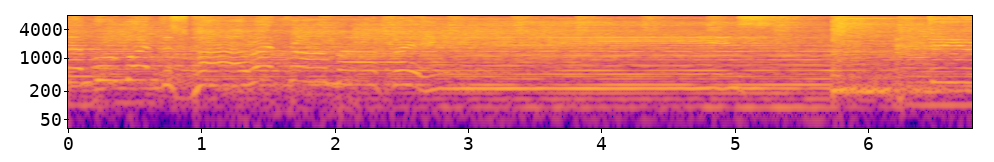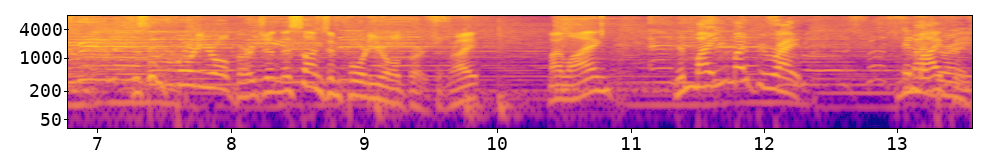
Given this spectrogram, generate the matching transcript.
then we'll wipe the smile right from our face. Do you remember? This is in 40 year old virgin. This song's in 40 year old virgin, right? Am I lying? It might, you might be right. You It might right. be.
